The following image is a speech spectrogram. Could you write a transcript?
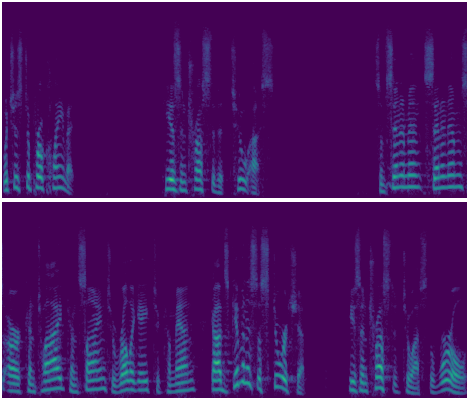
which is to proclaim it. He has entrusted it to us. Some synonyms are confide, consign, to relegate, to commend. God's given us a stewardship. He's entrusted to us the world,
